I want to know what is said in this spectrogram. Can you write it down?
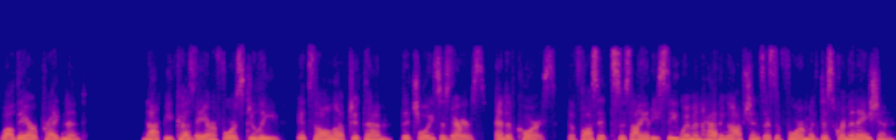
while they are pregnant. Not because they are forced to leave, it's all up to them, the choice is theirs, and of course, the Fawcett Society see women having options as a form of discrimination.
